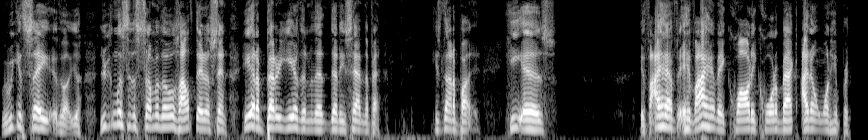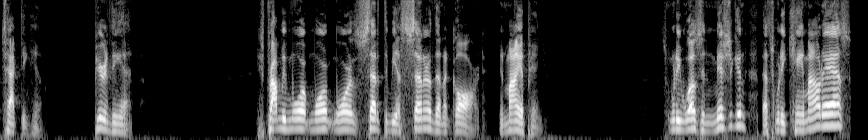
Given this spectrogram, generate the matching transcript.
We can say you can listen to some of those out there saying he had a better year than than he's had in the past. He's not a. He is. If I have if I have a quality quarterback, I don't want him protecting him. Period. The end. He's probably more more more set up to be a center than a guard, in my opinion. That's what he was in Michigan. That's what he came out as.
